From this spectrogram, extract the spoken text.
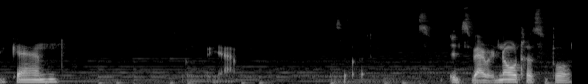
again. Yeah, so it's, it's very noticeable.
